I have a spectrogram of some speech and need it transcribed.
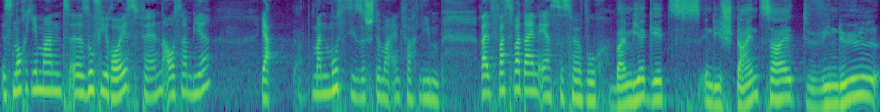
Ist noch jemand äh, Sophie Reuss-Fan außer mir? Ja, man muss diese Stimme einfach lieben. Ralf, was war dein erstes Hörbuch? Bei mir geht's in die Steinzeit Vinyl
